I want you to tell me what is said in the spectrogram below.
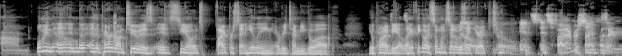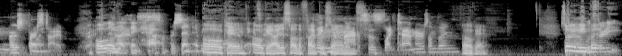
Um, Well, I mean, and, and the and the Paragon too is it's you know it's five percent healing every time you go up. You'll probably be at like I think like someone said it was like you're at two. no. It's it's five percent for the first first point, time. Right. Oh, and then oh, I think half a percent every. Oh, point. Yeah, I okay, think okay. I just saw the I five think the percent. max is like ten or something. Okay. So I Uh, mean, but 30,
